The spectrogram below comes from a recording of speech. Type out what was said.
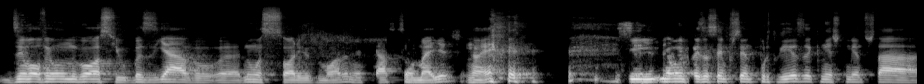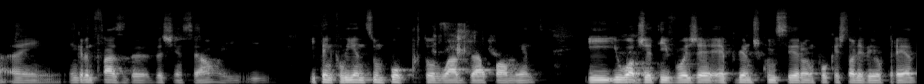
desenvolveu um negócio baseado uh, num acessório de moda, neste caso, que são meias, não é? e é uma empresa 100% portuguesa que neste momento está em, em grande fase de, de ascensão e, e, e, tem clientes um pouco por todo o lado já atualmente. E, e o objetivo hoje é, é, podermos conhecer um pouco a história da Iltred.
